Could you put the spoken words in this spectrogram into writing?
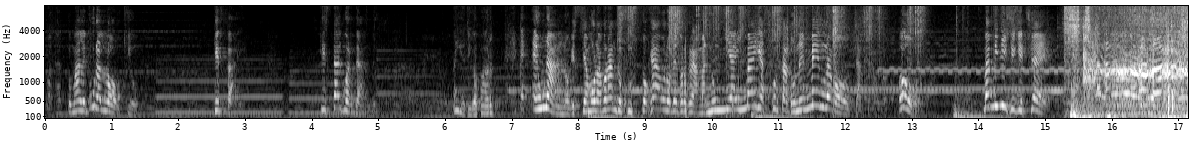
Mi ha fatto male pure all'occhio. Che fai? Che stai guardando? Ma io dico, por... è, è un anno che stiamo lavorando su sto cavolo di programma. Non mi hai mai ascoltato nemmeno una volta. Oh! Ma mi dici che c'è? Aquí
